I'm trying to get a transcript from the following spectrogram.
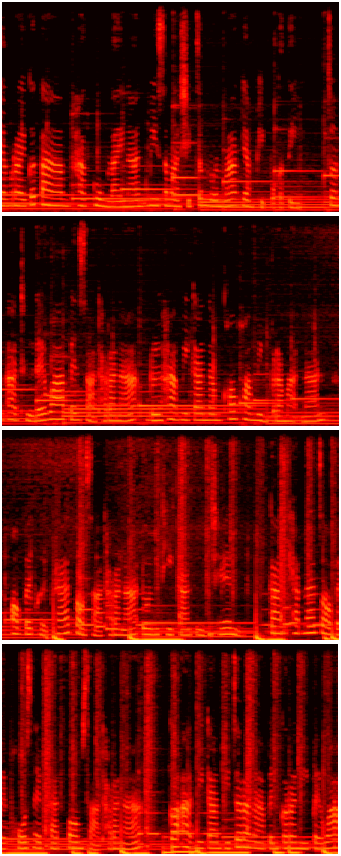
อย่างไรก็ตาม หากกลุ่มไลน์นั้นมีสมาชิกจำนวนมากอย่างผิดปกติ จนอาจถือได้ว่าเป็นสาธารณะ หรือหากมีการนำข้อความหมิ่นประมาทนั้น ออกไปเผยแพร่ต่อสาธารณะโดยวิธีการอื่นเช่น การแคปหน้าจอไปโพสต์ในแพลตฟอร์มสาธารณะ ก็อาจมีการพิจารณาเป็นกรณีไปว่า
